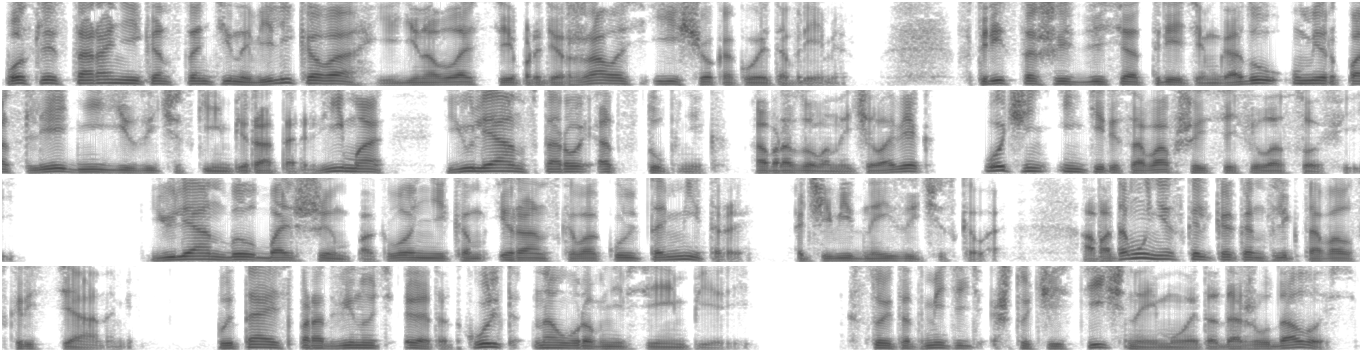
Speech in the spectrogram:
После стараний Константина Великого единовластие продержалось еще какое-то время. В 363 году умер последний языческий император Рима Юлиан II Отступник, образованный человек, очень интересовавшийся философией. Юлиан был большим поклонником иранского культа Митры, очевидно языческого, а потому несколько конфликтовал с крестьянами, пытаясь продвинуть этот культ на уровне всей империи. Стоит отметить, что частично ему это даже удалось.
